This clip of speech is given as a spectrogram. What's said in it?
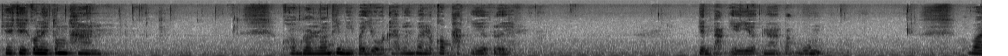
เคเคก็เลยต้องทาน ของร้อนๆที่มีประโยชน์ค่ะเพื่อนๆแล้วก็ผักเยอะเลย กินผักเยอะๆนะผักบุ้งเพราะว่า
